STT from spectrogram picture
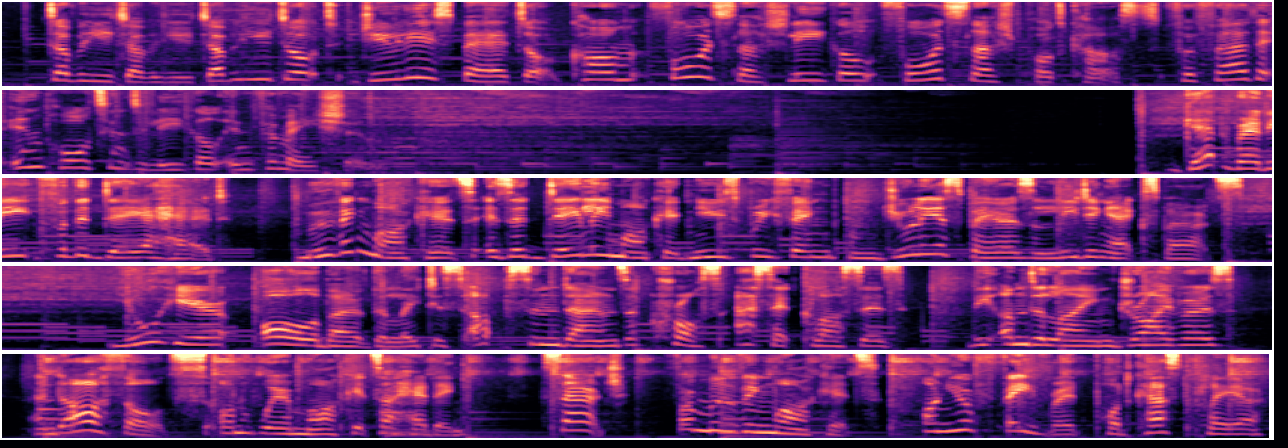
www.juliusbaer.com forward slash legal forward slash podcasts for further important legal information. Get ready for the day ahead. Moving Markets is a daily market news briefing from Julius Baer's leading experts. You'll hear all about the latest ups and downs across asset classes, the underlying drivers, and our thoughts on where markets are heading. Search for Moving Markets on your favourite podcast player.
